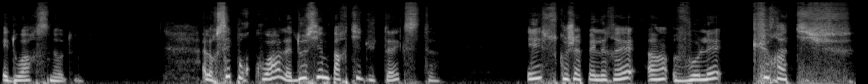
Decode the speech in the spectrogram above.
Edward Snowden. Alors c'est pourquoi la deuxième partie du texte est ce que j'appellerais un volet curatif.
